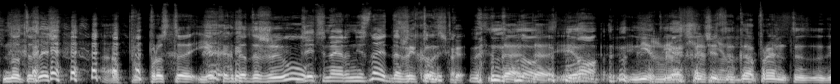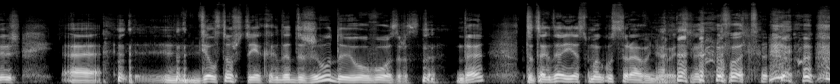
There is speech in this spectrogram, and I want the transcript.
Ну, ты знаешь, а, просто я когда доживу... Дети, наверное, не знают даже, кто это. Да, да. Нет, я хочу... Да, правильно ты говоришь. А, дело в том, что я когда доживу до его возраста, да, то тогда я смогу сравнивать. Вот.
